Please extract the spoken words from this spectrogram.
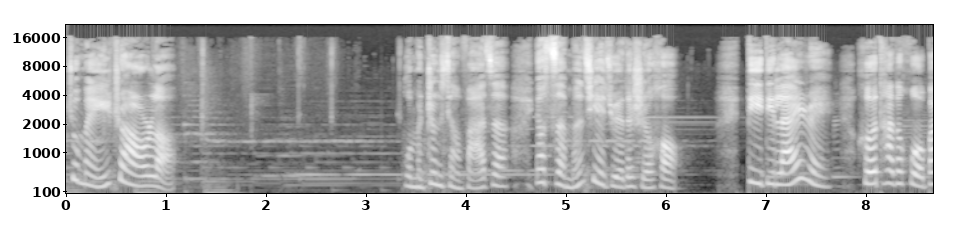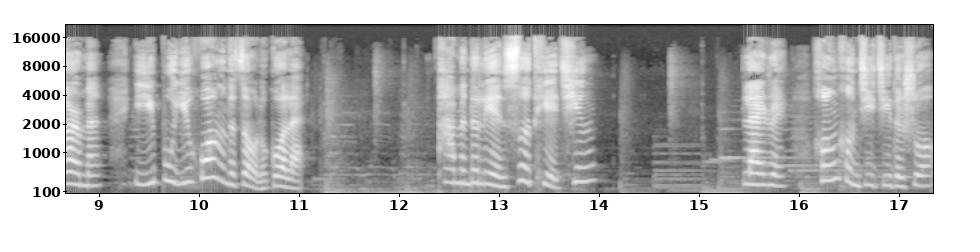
就没招了。我们正想法子要怎么解决的时候，弟弟莱瑞和他的伙伴们一步一晃的走了过来，他们的脸色铁青。莱瑞哼哼唧唧的说：“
